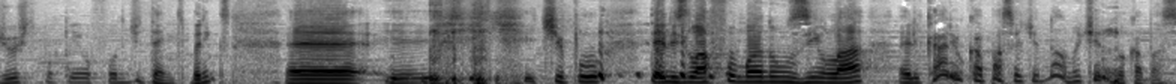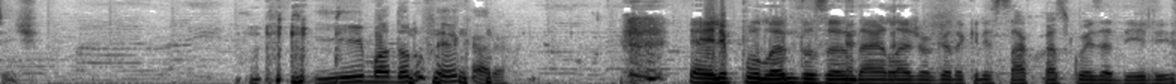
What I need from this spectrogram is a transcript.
justo porque eu fodo de tênis, brinks. É, e, e, tipo, tem eles lá fumando umzinho lá. Aí ele, cara, e o capacete? Não, não tira meu capacete. E mandando ver, cara. E aí ele pulando dos andares lá, jogando aquele saco com as coisas dele,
